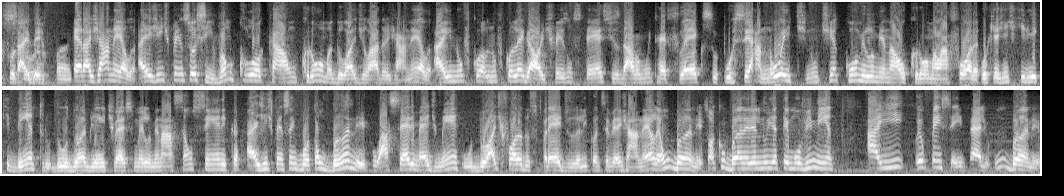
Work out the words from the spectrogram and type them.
Futuro. cyberpunk? Era a janela. Aí a gente pensou assim, vamos colocar um croma do lado de lá da janela? Aí não ficou, não ficou legal. A gente fez uns testes, dava muito reflexo. Por ser à noite, não tinha como iluminar o croma lá fora, porque a gente queria que dentro do, do ambiente tivesse uma iluminação cênica. Aí a gente pensou em botar um banner. A série Mad Men, o do lado de fora dos prédios ali, quando você vê a janela, é um banner. Só que o banner ele não ia ter movimento. Aí eu pensei, velho, um banner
